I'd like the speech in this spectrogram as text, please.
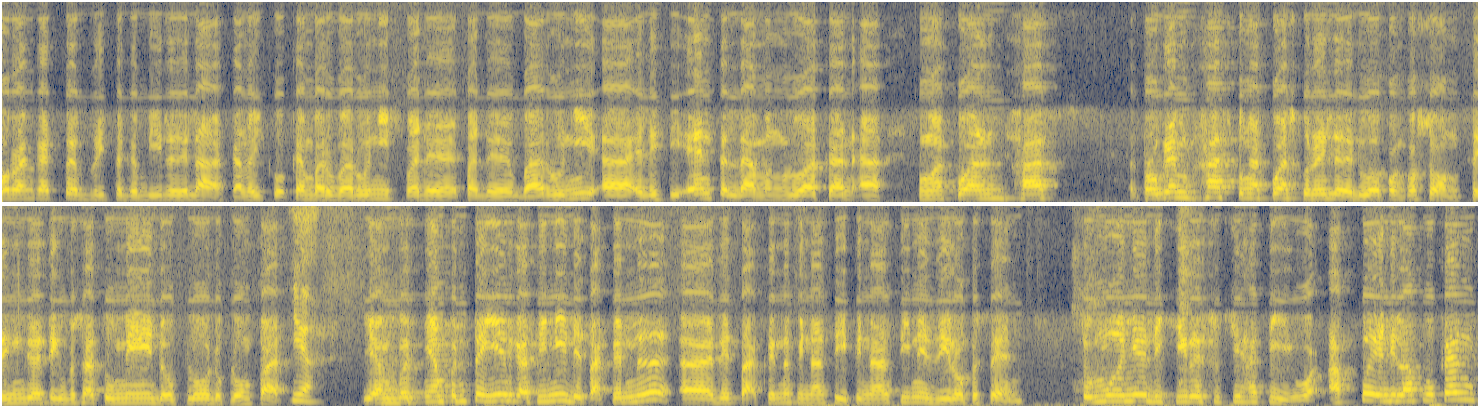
orang kata berita gembira lah. Kalau ikutkan baru-baru ni pada pada baru ni uh, LHDN telah mengeluarkan uh, pengakuan khas program khas pengakuan sukarela 2.0 sehingga 31 Mei 2024. Ya. Yang ber, yang pentingnya dekat sini dia tak kena uh, dia tak kena finansi. Finansi ni 0%. Semuanya dikira suci hati. Apa yang dilaporkan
